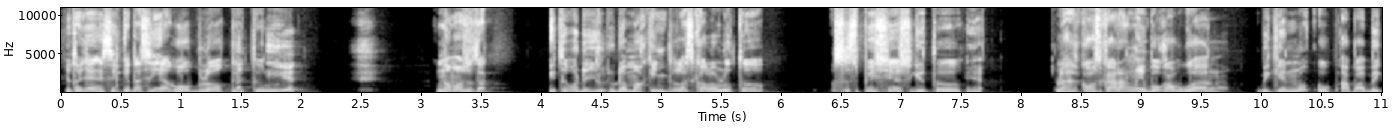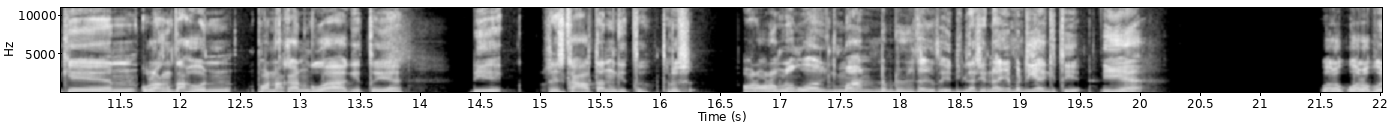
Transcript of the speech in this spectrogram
Kitanya sih kita sih nggak goblok gitu loh. Iya. Nggak maksudnya itu udah udah makin jelas kalau lu tuh suspicious gitu. Iya. Lah kalau sekarang nih bokap gua bikin apa bikin ulang tahun ponakan gua gitu ya di Ritz Carlton gitu. Terus orang-orang bilang wah gimana duitnya gitu ya dijelasin aja sama dia gitu ya. Iya. Walaupun, walaupun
